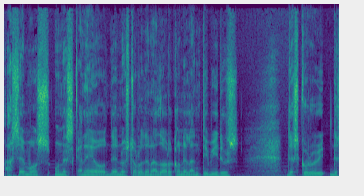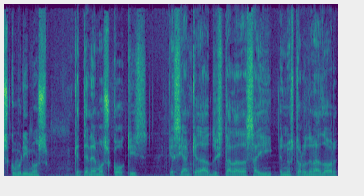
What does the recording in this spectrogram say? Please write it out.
hacemos un escaneo de nuestro ordenador con el antivirus, descubrimos que tenemos cookies que se han quedado instaladas ahí en nuestro ordenador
